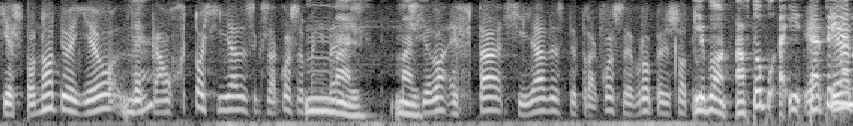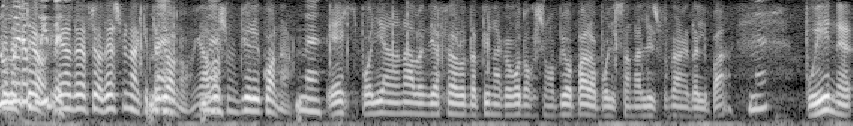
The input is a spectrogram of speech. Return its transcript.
Και στο Νότιο Αιγαίο ναι. 18.650. Μάλιστα, μάλιστα. Σχεδόν 7.400 ευρώ περισσότερο. Λοιπόν, αυτό που, τα ε, τρία νούμερα τελευταίο, που είπες. Ένα τελευταίο, δέσποινα και ναι, τελειώνω, για να ναι. δώσουμε πλήρη εικόνα. Ναι. Έχει πολύ έναν άλλο ενδιαφέροντα πίνακα, εγώ τον χρησιμοποιώ πάρα πολύ στις αναλύσεις που κάνω κτλ. Ναι που είναι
